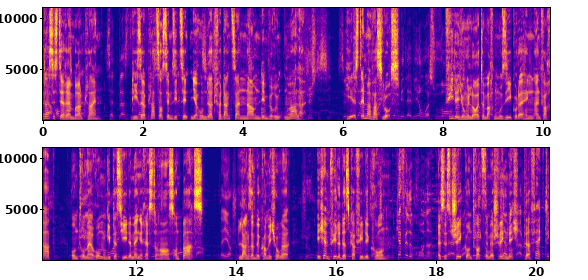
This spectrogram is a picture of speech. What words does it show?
Das ist der Rembrandtplein. Dieser Platz aus dem 17. Jahrhundert verdankt seinen Namen dem berühmten Maler. Hier ist immer was los. Viele junge Leute machen Musik oder hängen einfach ab. Und drumherum gibt es jede Menge Restaurants und Bars. Langsam bekomme ich Hunger. Ich empfehle das Café de Krone. Es ist schick und trotzdem erschwinglich. Perfekt.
